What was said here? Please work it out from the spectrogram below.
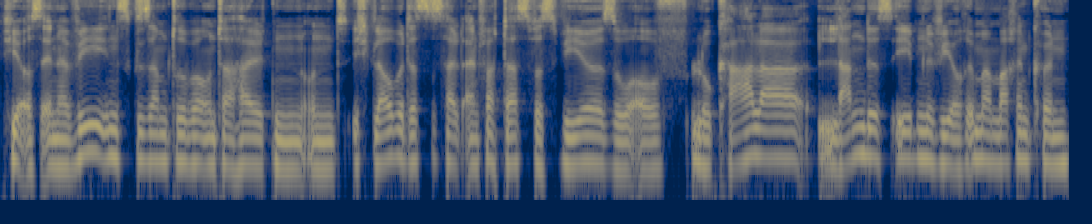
hier aus NRW insgesamt drüber unterhalten und ich glaube, das ist halt einfach das, was wir so auf lokaler Landesebene, wie auch immer machen können,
